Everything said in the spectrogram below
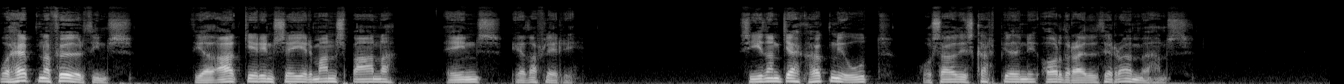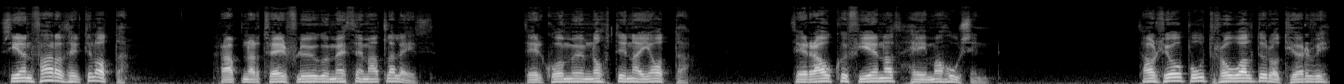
og hefna föður þíns, því að atgerinn segir manns bana, eins eða fleiri. Síðan gekk Högni út og sagði skarpjöðinni orðræðu þeirra ömmu hans. Síðan farað þeir til otta. Hrafnar tveir flugu með þeim alla leið. Þeir komu um nóttina í otta. Þeir ráku fjenað heima húsinn. Þá hljóp út hróaldur og tjörfi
